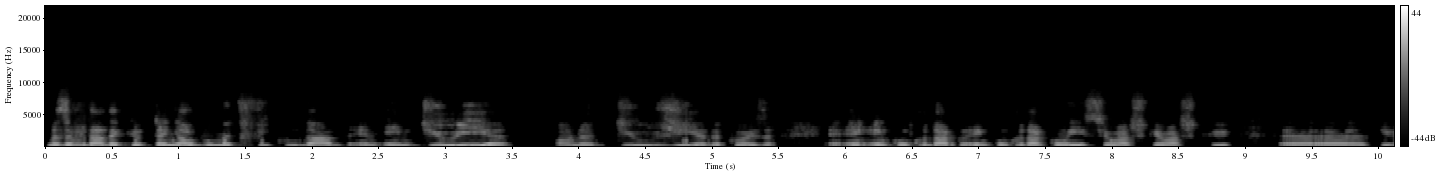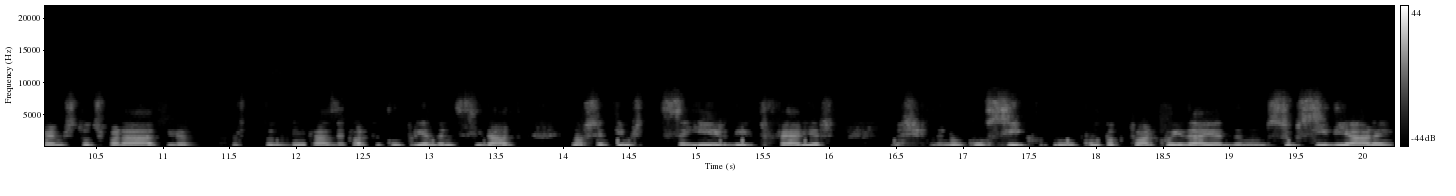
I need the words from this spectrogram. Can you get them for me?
Mas a verdade é que eu tenho alguma dificuldade em, em teoria ou na teologia da coisa em, em, concordar, em concordar com isso. Eu acho que eu acho que uh, tivemos todos parados, tivemos todos em casa. É claro que eu compreendo a necessidade que nós sentimos de sair, de ir de férias, mas, mas não consigo compactuar com a ideia de me subsidiarem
